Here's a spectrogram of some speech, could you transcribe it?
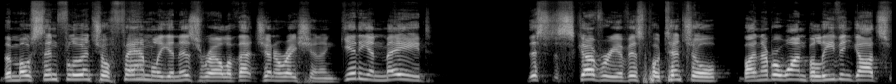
the most influential family in Israel of that generation. And Gideon made this discovery of his potential by number one, believing God's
